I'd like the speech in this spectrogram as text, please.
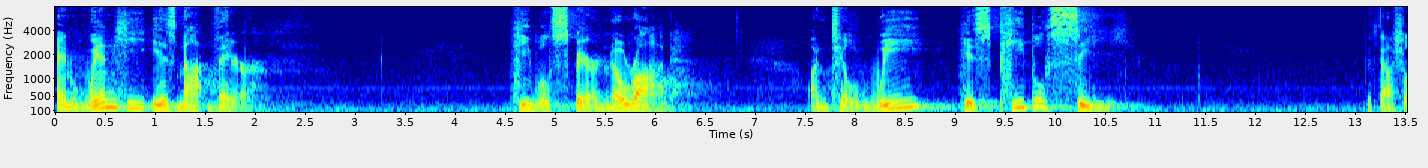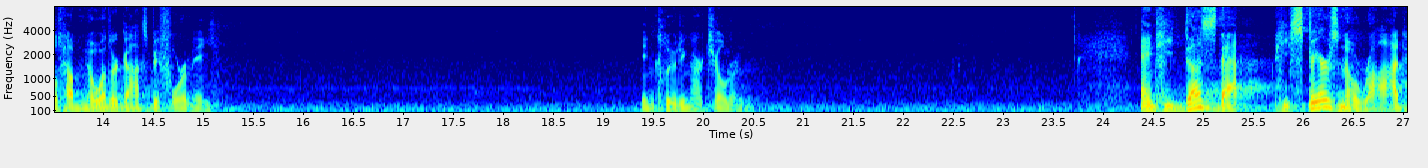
And when he is not there, he will spare no rod until we, his people, see that thou shalt have no other gods before me, including our children. And he does that, he spares no rod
